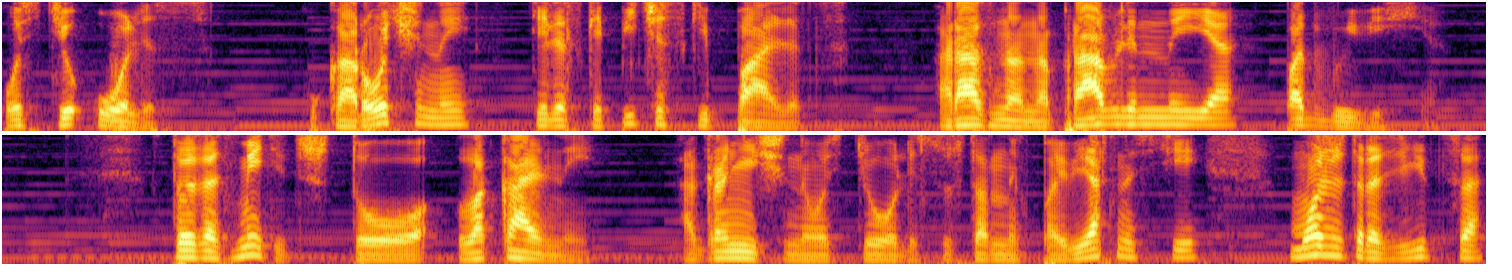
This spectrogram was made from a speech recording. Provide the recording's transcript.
остеолиз, укороченный телескопический палец, разнонаправленные подвывихи. Стоит отметить, что локальный ограниченный остеолиз суставных поверхностей может развиться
